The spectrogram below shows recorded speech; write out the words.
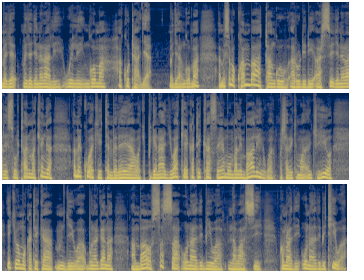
Meja, Jenerali Willy Ngoma hakutaja. Meja Ngoma amesema kwamba tangu arudi DRC, Jenerali Sultan Makenga amekuwa akitembelea wapiganaji wake katika sehemu mbalimbali wa mashariki mwa nchi hiyo ikiwemo katika mji wa Bunagana ambao sasa unaadhibiwa na wasi kwa mradhi unaadhibitiwa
